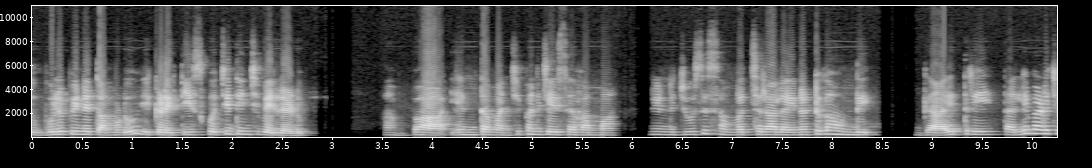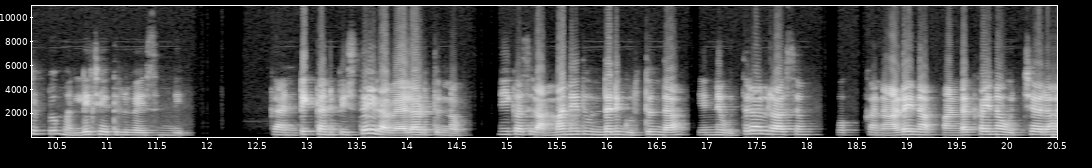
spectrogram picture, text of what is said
సుబ్బులు పిన్ని తమ్ముడు ఇక్కడికి తీసుకొచ్చి దించి వెళ్ళాడు. అబ్బా ఎంత మంచి పని చేశావమ్మా. నిన్ను చూసి సంవత్సరాలైనట్టుగా ఉంది. గాయత్రి తల్లి మెడ చుట్టూ మళ్ళీ చేతులు వేసింది. కంటికి కనిపిస్తే ఇలా వేలాడుతున్నావు. నీకు అసలు అమ్మ అనేది ఉందని గుర్తుందా? ఎన్ని ఉత్తరాలు రాసాం ఒక్కనాడైనా పండక్కైనా వచ్చారా?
